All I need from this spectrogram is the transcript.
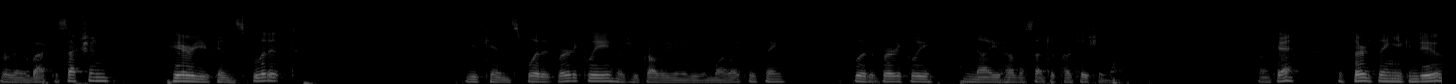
We're going to go back to section. Here you can split it. You can split it vertically, which is probably going to be the more likely thing. Split it vertically. Now you have a center partition there. Okay. The third thing you can do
